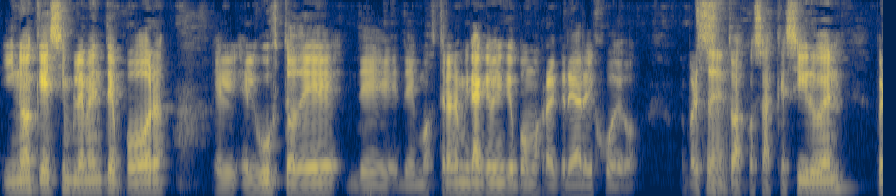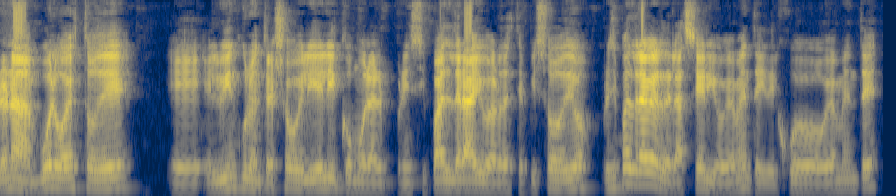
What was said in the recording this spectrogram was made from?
y no que es simplemente por el, gusto de, mostrar, mira qué bien que podemos recrear el juego. Me parece que son todas cosas que sirven. Pero nada, vuelvo a esto de eh, el vínculo entre Joel y Ellie como el principal driver de este episodio. Principal driver de la serie, obviamente, y del juego, obviamente.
